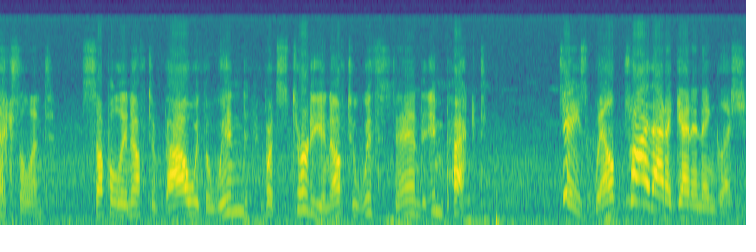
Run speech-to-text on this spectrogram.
Excellent. Supple enough to bow with the wind, but sturdy enough to withstand impact. Geez, Will, try that again in English.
